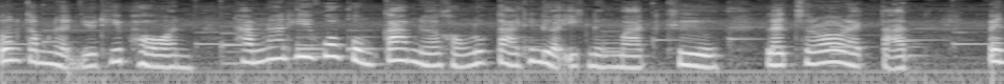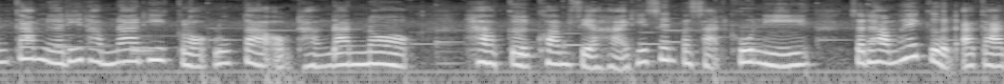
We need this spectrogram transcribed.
ต้นกำเนิดอยู่ที่พรทำหน้าที่ควบคุมกล้ามเนื้อของลูกตาที่เหลืออีกหนึ่งมัด คือ lateral rectus เป็นกล้ามเนื้อที่ทำหน้าที่กรอกลูกตาออกทางด้านนอก หากเกิดความเสียหายที่เส้นประสาทคู่นี้ จะทำให้เกิดอาการ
